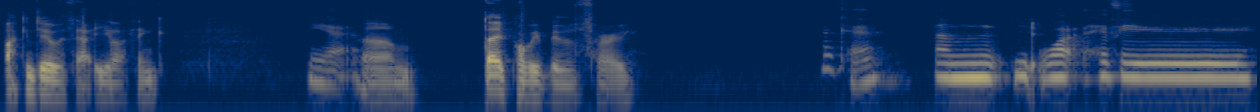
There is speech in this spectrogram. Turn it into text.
I can do without you. I think yeah. um, they'd probably be the three. Okay. Um, Yeah. what have you?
